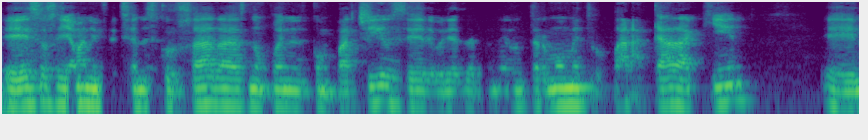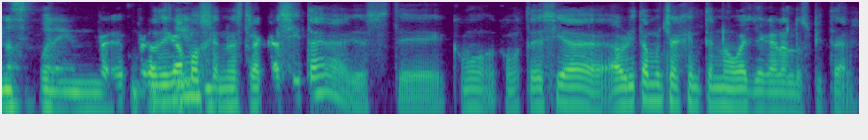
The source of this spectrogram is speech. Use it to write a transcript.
eso se llaman infecciones cruzadas, no pueden compartirse, deberías de tener un termómetro para cada quien. Eh, no se pueden. Pero, digamos, en nuestra casita, este, como, como te decía, ahorita mucha gente no va a llegar al hospital.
